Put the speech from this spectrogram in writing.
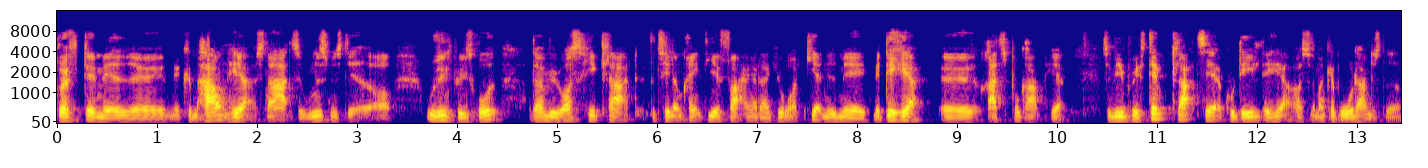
drøfte med, øh, med København her snart, altså Udenrigsministeriet og Udviklingspolitisk Råd. Og der vil vi jo også helt klart fortælle omkring de erfaringer, der er gjort hernede med, med det her øh, retsprogram her. Så vi er bestemt klar til at kunne dele det her, og så man kan bruge det andre steder.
